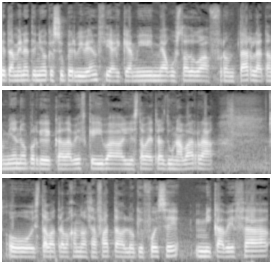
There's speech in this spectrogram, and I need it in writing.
que también he tenido que supervivencia y que a mí me ha gustado afrontarla también, ¿no? porque cada vez que iba y estaba detrás de una barra o estaba trabajando azafata o lo que fuese, mi cabeza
